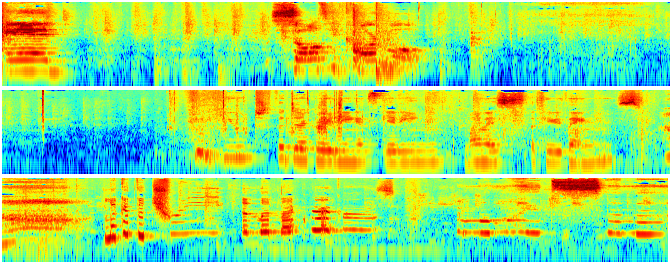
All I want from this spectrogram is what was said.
and salted caramel. Cute the decorating is getting, minus a few things. Look at the tree and the nutcrackers and the lights and the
